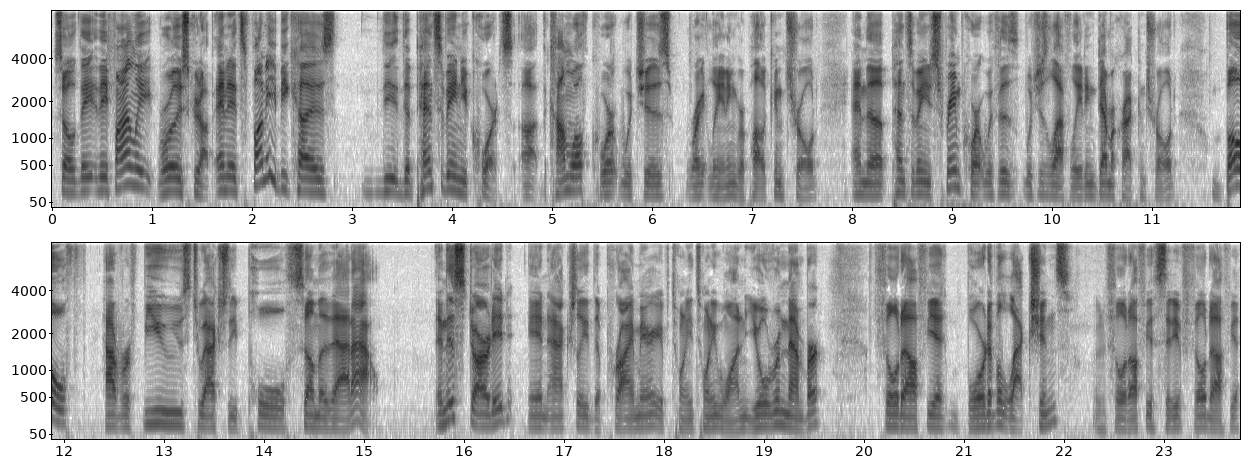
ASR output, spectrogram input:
So they, they finally royally screwed up. And it's funny because the, the Pennsylvania courts, uh, the Commonwealth Court, which is right leaning, Republican controlled, and the Pennsylvania Supreme Court, which is, which is left leaning, Democrat controlled, both have refused to actually pull some of that out. And this started in actually the primary of 2021. You'll remember Philadelphia Board of Elections in Philadelphia, city of Philadelphia,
